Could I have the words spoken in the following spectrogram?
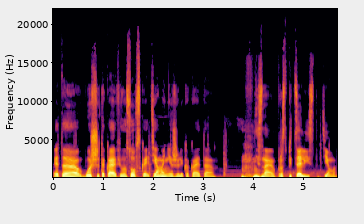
Это больше такая философская тема, нежели какая-то не знаю, про специалиста тема.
